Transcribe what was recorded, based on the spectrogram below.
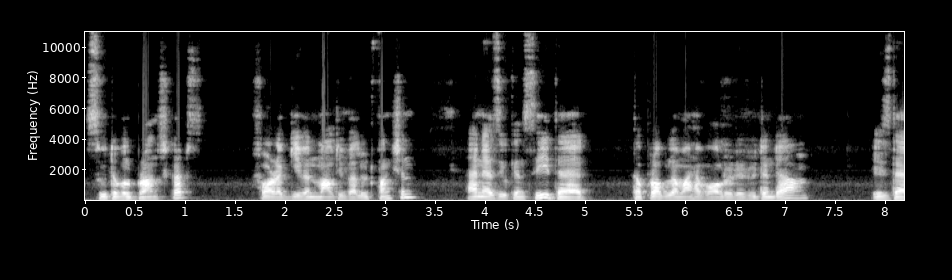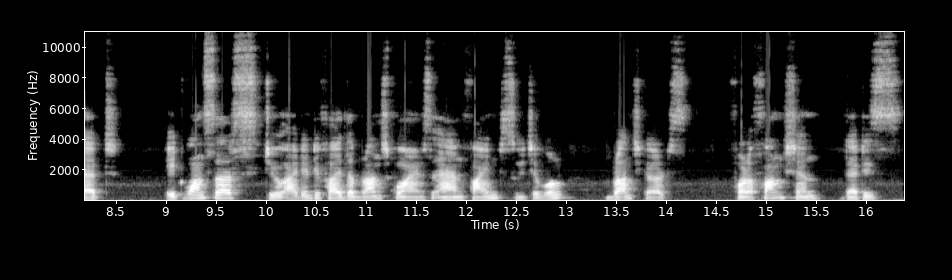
suitable branch cuts for a given multi-valued function and as you can see that the problem I have already written down is that it wants us to identify the branch points and find switchable branch cuts for a function that is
